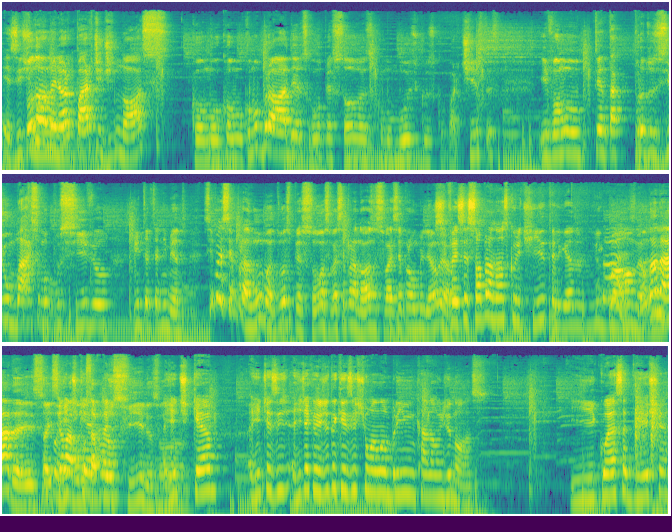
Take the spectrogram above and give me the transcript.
Existe toda uma a melhor parte de nós, como, como, como brothers, como pessoas, como músicos, como artistas, e vamos tentar produzir o máximo possível de entretenimento. Se vai ser pra uma, duas pessoas, se vai ser pra nós, se vai ser pra um milhão, Se meu. vai ser só pra nós curtir, tá ligado? Igual, não, meu. não dá nada. Isso aí, Tipo, sei lá, vou mostrar pros meus filhos. A gente quer. A gente, existe, a gente acredita que existe um alambrinho em cada um de nós. E com essa deixa,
